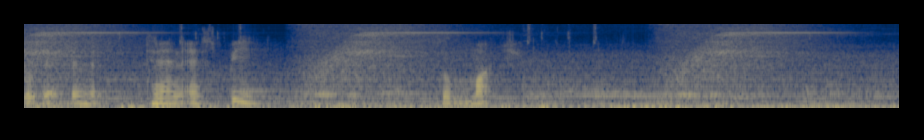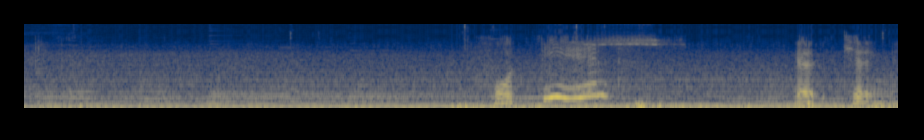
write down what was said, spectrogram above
Look at that, 10 SP. So much. Fourteen? You gotta be kidding me.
